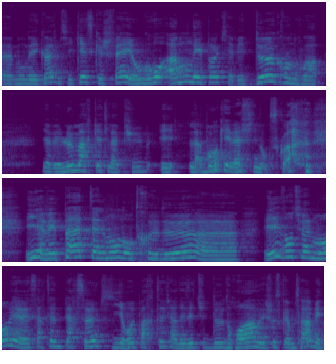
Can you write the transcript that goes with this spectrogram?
euh, mon école, je me suis dit qu'est-ce que je fais? Et en gros, à mon époque, il y avait deux grandes voies il y avait le market, la pub et la banque et la finance, quoi. Et il n'y avait pas tellement d'entre deux. Euh, et éventuellement, il y avait certaines personnes qui repartaient faire des études de droit ou des choses comme ça, mais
